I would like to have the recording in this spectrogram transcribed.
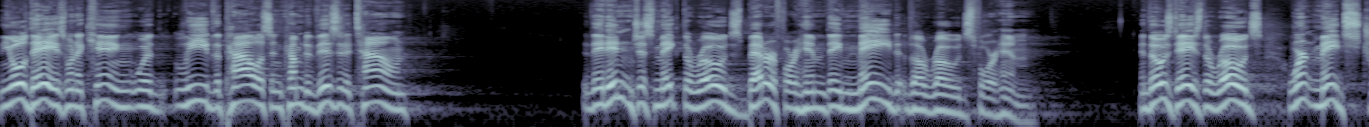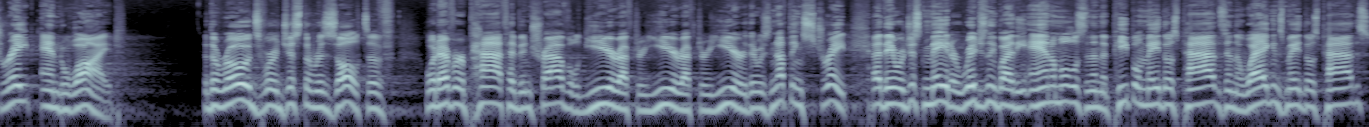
In the old days, when a king would leave the palace and come to visit a town, they didn't just make the roads better for him, they made the roads for him. In those days, the roads weren't made straight and wide. The roads were just the result of whatever path had been traveled year after year after year. There was nothing straight. Uh, they were just made originally by the animals, and then the people made those paths, and the wagons made those paths.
